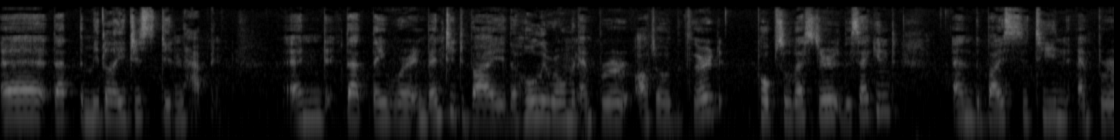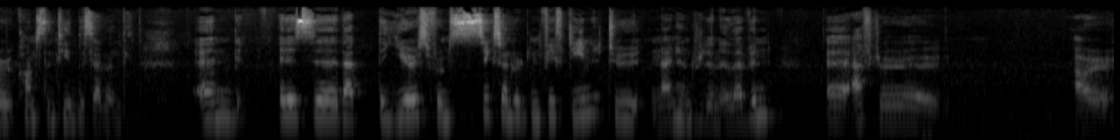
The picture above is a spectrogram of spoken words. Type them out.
uh, that the Middle Ages didn't happen and that they were invented by the Holy Roman Emperor Otto III, Pope Sylvester II, and the Byzantine Emperor Constantine VII. And it is uh, that the years from 615 to 911 uh, after our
